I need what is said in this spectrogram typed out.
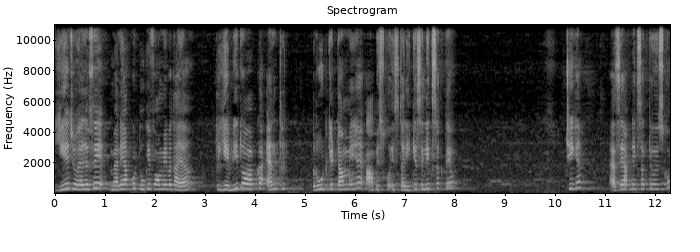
ये जो है, जैसे मैंने आपको टू के फॉर्म में बताया तो ये भी तो आपका एंथ रूट के टर्म में है, आप इसको इस तरीके से लिख सकते हो। ठीक है? ऐसे आप लिख सकते हो इसको।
